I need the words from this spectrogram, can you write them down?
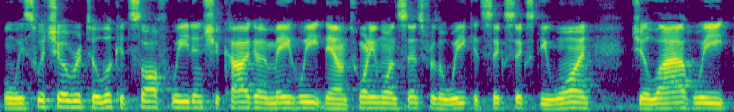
When we switch over to look at soft wheat in Chicago, May wheat down 21 cents for the week at 661. July wheat,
